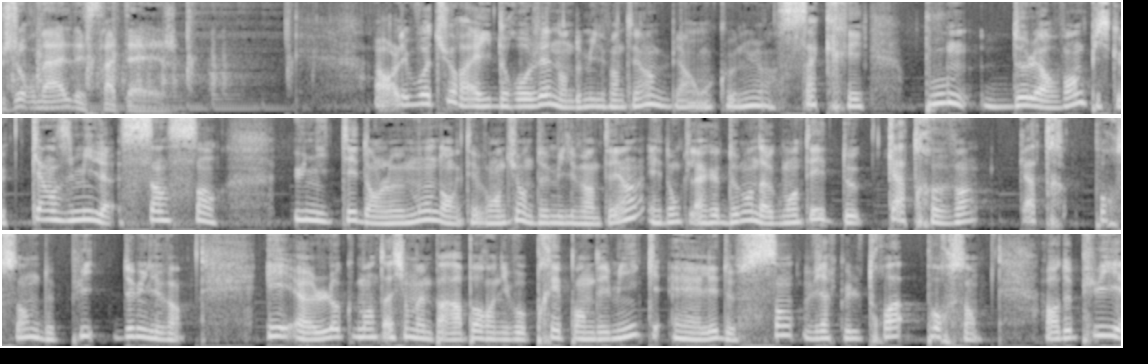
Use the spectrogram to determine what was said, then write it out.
journal des stratèges. Alors les voitures à hydrogène en 2021 eh bien, ont connu un sacré boom de leur vente puisque 15 500 unités dans le monde ont été vendues en 2021 et donc la demande a augmenté de 84% depuis 2020. Et euh, l'augmentation même par rapport au niveau pré-pandémique, elle est de 100,3%. Alors depuis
